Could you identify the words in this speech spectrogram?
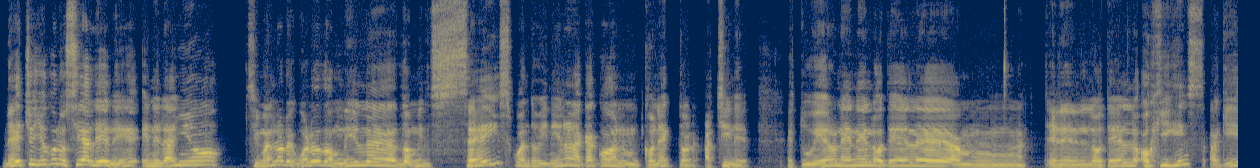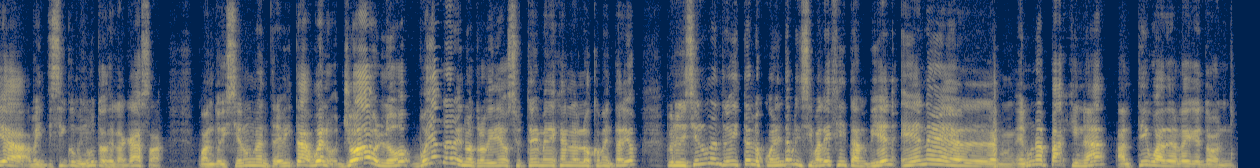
De hecho, yo conocí a Lele en el año, si mal no recuerdo, 2000, eh, 2006, cuando vinieron acá con, con Héctor a Chile. Estuvieron en el hotel, eh, mm, en el hotel O'Higgins, aquí a 25 minutos de la casa. Cuando hicieron una entrevista, bueno, yo hablo, voy a hablar en otro video si ustedes me dejan en los comentarios, pero hicieron una entrevista en los 40 principales y también en, el, en una página antigua de reggaetón.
